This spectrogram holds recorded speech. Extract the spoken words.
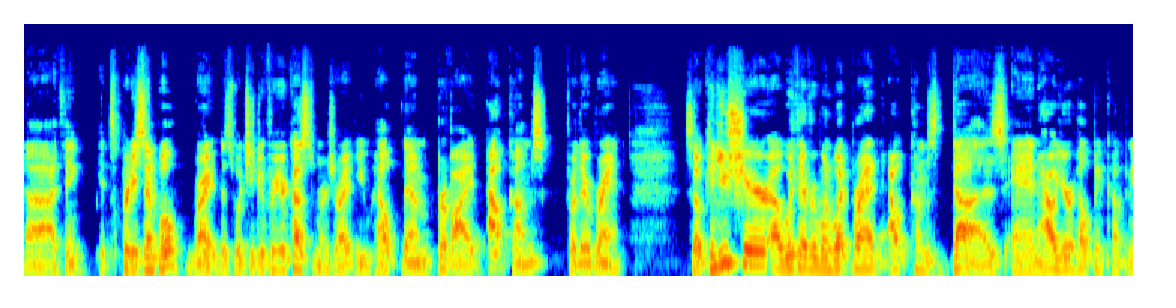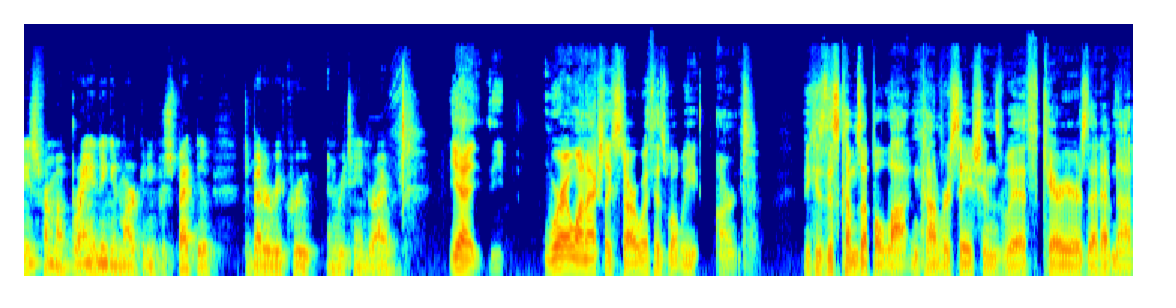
Uh, I think it's pretty simple, right? That's what you do for your customers, right? You help them provide outcomes for their brand. So, can you share uh, with everyone what Brand Outcomes does and how you're helping companies from a branding and marketing perspective to better recruit and retain drivers? Yeah, where I want to actually start with is what we aren't, because this comes up a lot in conversations with carriers that have not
